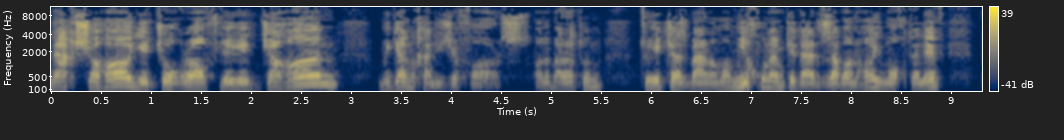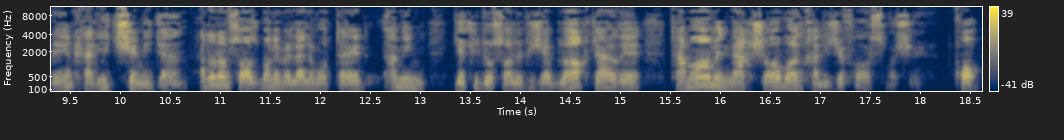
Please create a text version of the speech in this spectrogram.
نقشه های جغرافیای جهان میگن خلیج فارس. حالا براتون تو یکی از برنامه می‌خونم که در زبانهای مختلف به این خلیج چه میگن. الان هم سازمان ملل متحد همین یکی دو سال پیش ابلاغ کرده تمام نقشه ها باید خلیج فارس باشه. خب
